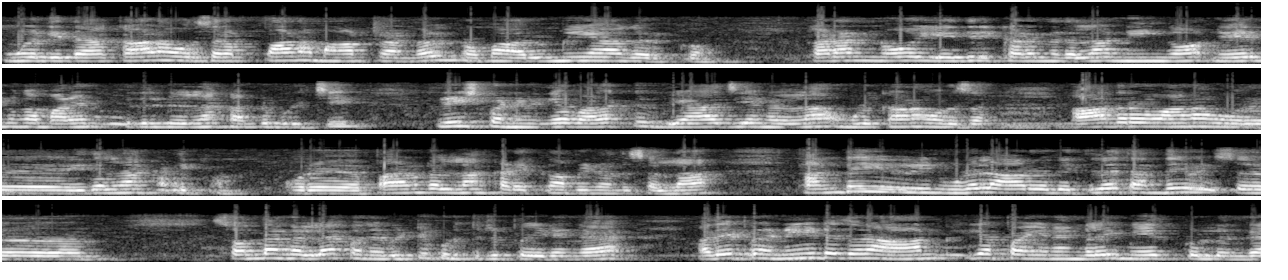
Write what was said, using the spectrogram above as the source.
உங்களுக்கு இதற்கான ஒரு சிறப்பான மாற்றங்கள் ரொம்ப அருமையாக இருக்கும். கடன் நோய் எதிரி கடன் இதெல்லாம் நீங்கும். நேர்முக மறைமுக எதிரிகளெல்லாம் கண்டுபிடிச்சி ஃபினிஷ் பண்ணுவீங்க. வழக்கு வியாஜியங்கள்லாம் உங்களுக்கான ஒரு ச ஆதரவான ஒரு இதெல்லாம் கிடைக்கும். ஒரு பலன்கள்லாம் கிடைக்கும் அப்படின்னு வந்து சொல்லலாம். தந்தையின் உடல் ஆரோக்கியத்தில் தந்தையுடைய சொ- சொந்தங்களில் கொஞ்சம் விட்டு கொடுத்துட்டு போயிடுங்க. அதே போல் நீண்ட தூரம் ஆன்மீக பயணங்களை மேற்கொள்ளுங்க.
